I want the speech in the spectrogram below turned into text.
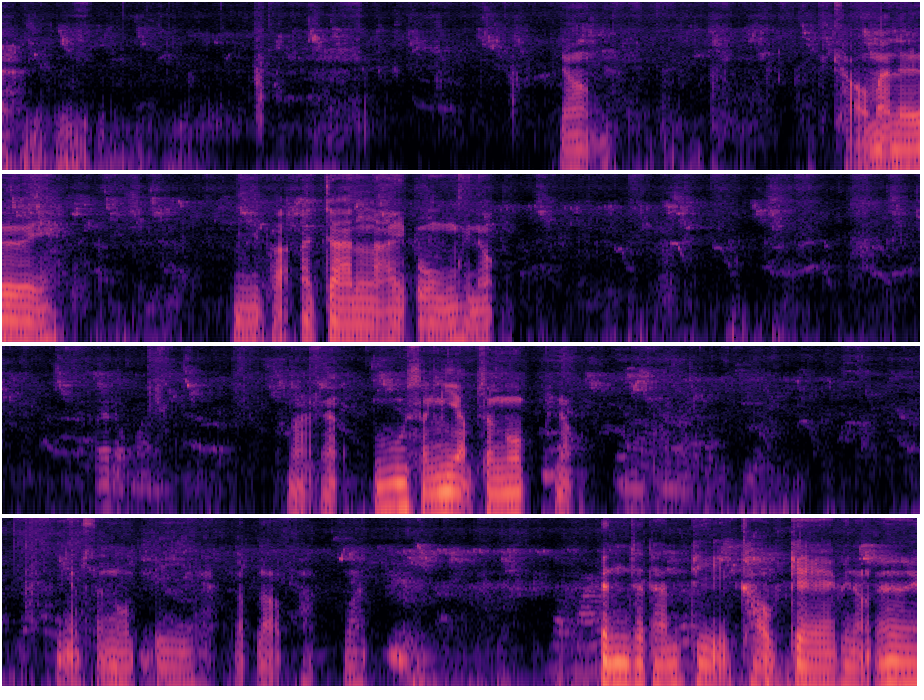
นะ น้องเขามาเลย มีพระอาจารย์หลายองค์พี่น้องได้ดอกไม้มาครับอู้สงเงียบสงบพี่น้องเงียบสงบดีรอบๆวัด เป็นสถานที่เขาแก่พี่น้องเอ้ย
